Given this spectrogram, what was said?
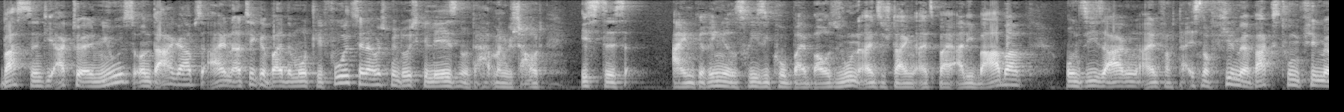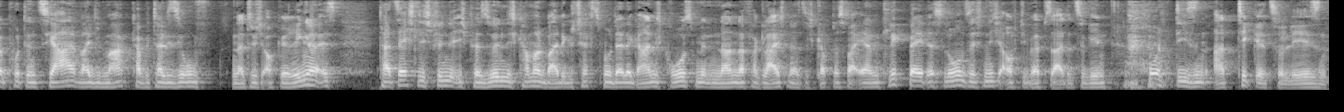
was sind die aktuellen News? Und da gab es einen Artikel bei The Motley Fools, den habe ich mir durchgelesen und da hat man geschaut, ist es ein geringeres Risiko bei Baosun einzusteigen als bei Alibaba? Und sie sagen einfach, da ist noch viel mehr Wachstum, viel mehr Potenzial, weil die Marktkapitalisierung natürlich auch geringer ist. Tatsächlich finde ich persönlich, kann man beide Geschäftsmodelle gar nicht groß miteinander vergleichen. Also ich glaube, das war eher ein Clickbait. Es lohnt sich nicht, auf die Webseite zu gehen und diesen Artikel zu lesen.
